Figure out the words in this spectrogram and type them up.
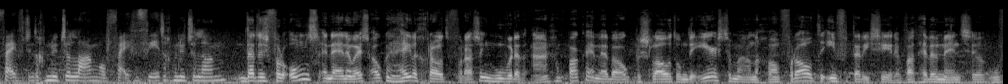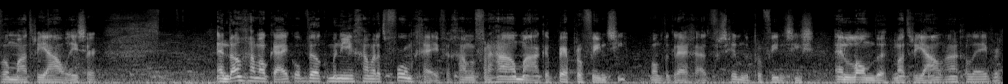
25 minuten lang of 45 minuten lang? Dat is voor ons en de NOS ook een hele grote verrassing hoe we dat aan gaan pakken. En we hebben ook besloten om de eerste maanden gewoon vooral te inventariseren. Wat hebben mensen? Hoeveel materiaal is er? En dan gaan we ook kijken op welke manier gaan we dat vormgeven. Gaan we een verhaal maken per provincie. Want we krijgen uit verschillende provincies en landen materiaal aangeleverd.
